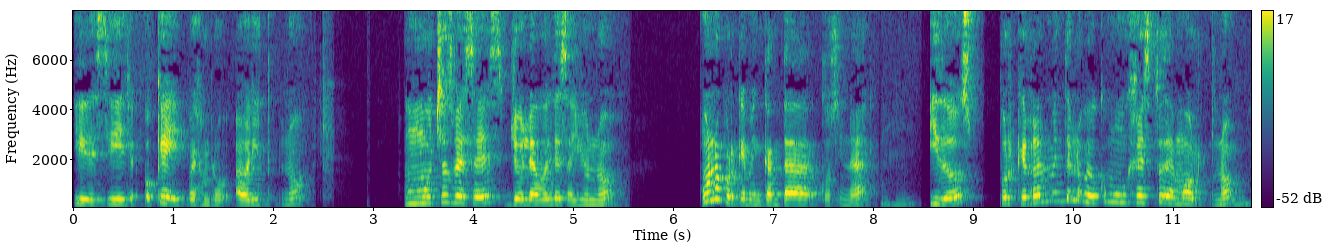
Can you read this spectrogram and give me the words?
y decir, ok, por ejemplo, ahorita, ¿no? Muchas veces yo le hago el desayuno, uno porque me encanta cocinar y dos porque realmente lo veo como un gesto de amor, ¿no?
